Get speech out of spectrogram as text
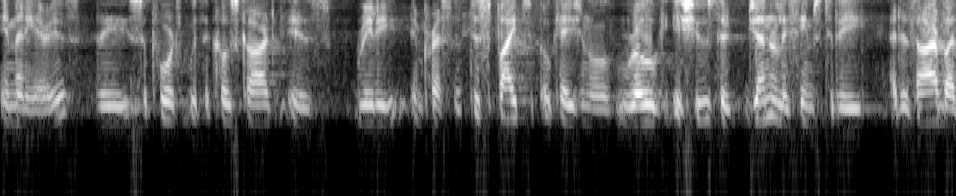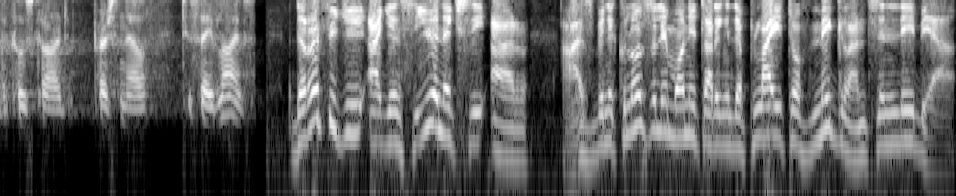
in many areas. The support with the Coast Guard is really impressive. Despite occasional rogue issues, there generally seems to be a desire by the Coast Guard personnel to save lives. The refugee agency UNHCR has been closely monitoring the plight of migrants in Libya.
